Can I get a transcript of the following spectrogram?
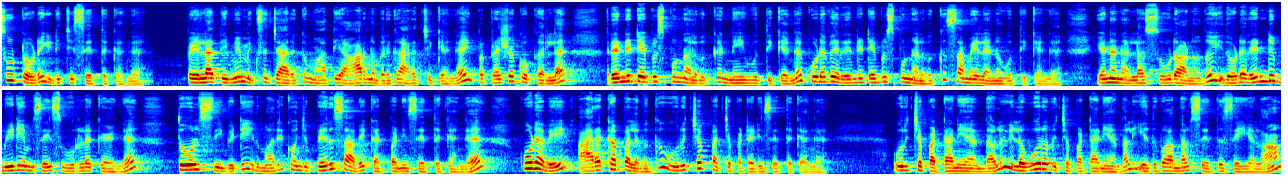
சூட்டோடு இடித்து சேர்த்துக்கங்க. இப்போ எல்லாத்தையுமே மிக்சர் ஜாருக்கு மாற்றி ஆறின பிறகு அரைச்சிக்கங்க. இப்போ ப்ரெஷர் குக்கரில் ரெண்டு டேபிள் ஸ்பூன் அளவுக்கு நெய் ஊற்றிக்கங்க கூடவே ரெண்டு டேபிள் ஸ்பூன் அளவுக்கு சமையல் எண்ணெய் ஊற்றிக்கங்க எண்ணெய் நல்லா சூடானதும் இதோட ரெண்டு மீடியம் சைஸ் உருளைக்கிழங்க தோல் சீவிட்டு இது மாதிரி கொஞ்சம் பெருசாகவே கட் பண்ணி சேர்த்துக்கங்க. கூடவே அரைக்கப் அளவுக்கு உரிச்ச பச்சை பட்டாணி சேர்த்துக்கங்க. உரிச்ச பட்டாணியாக இருந்தாலும் இல்லை ஊற வச்ச பட்டாணியாக இருந்தாலும் எதுவாக இருந்தாலும் சேர்த்து செய்யலாம்.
